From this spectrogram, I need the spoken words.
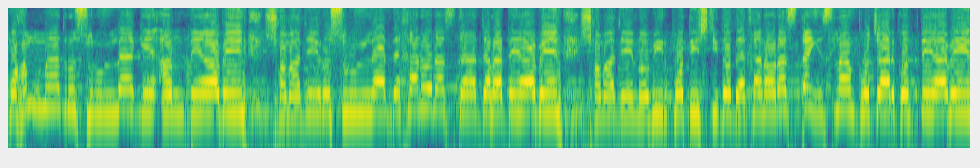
মোহাম্মদ রসুল্লাহকে আনতে হবে। সমাজে রসুল্লাহ দেখানো রাস্তা চালাতে হবে। সমাজে নবীর প্রতিষ্ঠিত দেখানো রাস্তা ইসলাম প্রচার করতে হবে।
